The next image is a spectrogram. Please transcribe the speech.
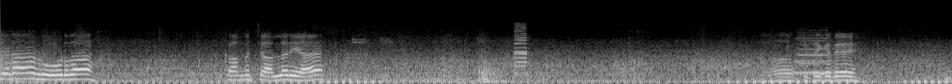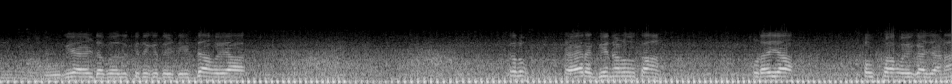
ਜਿਹੜਾ ਰੋਡ ਦਾ ਕੰਮ ਚੱਲ ਰਿਹਾ ਹੈ। ਹਾਂ, ਕਿਤੇ ਕਿਤੇ ਹੋ ਗਿਆ ਡਬਲ ਕਿਤੇ ਕਿਤੇ ਡੇਢਾ ਹੋਇਆ। ਚਲੋ ਖੈਰ ਅੱਗੇ ਨਾਲੋਂ ਤਾਂ ਥੋੜਾ ਜਿਹਾ ਸੌਖਾ ਹੋਏਗਾ ਜਾਣਾ।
